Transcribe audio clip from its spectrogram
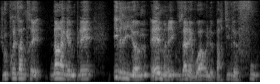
Je vous présenterai dans la gameplay Hydrium et Emmerich, vous allez voir une partie de fou.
